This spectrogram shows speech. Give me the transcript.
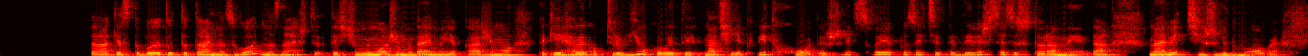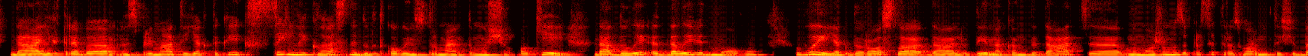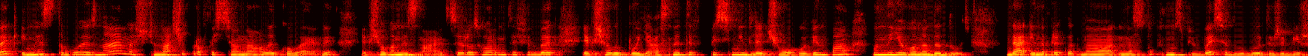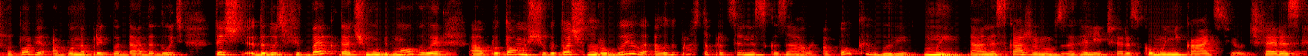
Так, я з тобою тут тотально згодна. Знаєш, те- що ми можемо, да, і ми як кажемо, такий гелікоптер в'ю, коли ти, наче як відходиш від своєї позиції, ти дивишся зі сторони, да, навіть ті ж відмови. Да, їх треба сприймати як такий сильний, класний додатковий інструмент, тому що окей, да, дали, дали відмову. Ви, як доросла да, людина, кандидат, е, ми можемо запросити розгорнутий фідбек, і ми з тобою знаємо, що наші професіонали, колеги, якщо вони знають цей розгорнутий фідбек. Якщо ви поясните в письмі, для чого він вам, вони його нададуть. Да, і, наприклад, на наступну співбесіду ви будете вже більш готові, або, наприклад, да, дадуть теж дадуть фідбек, да, чому відмовили, а, по тому, що ви точно робили, але ви просто про це не сказали. А поки ви, ми, да, не скажемо взагалі через комунікацію, через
